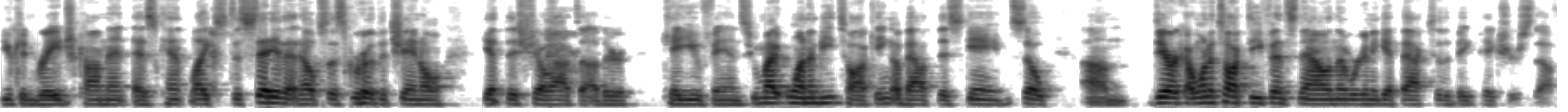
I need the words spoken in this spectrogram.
You can rage comment, as Kent likes to say. That helps us grow the channel, get this show out to other KU fans who might want to be talking about this game. So, um, Derek, I want to talk defense now, and then we're going to get back to the big picture stuff.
